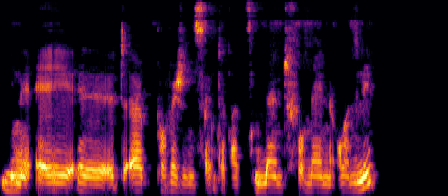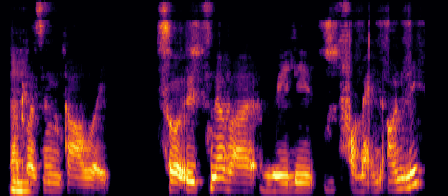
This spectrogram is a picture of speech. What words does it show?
in a, a, a provision center that's meant for men only. That mm-hmm. was in Galway. So it's never really for men only.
